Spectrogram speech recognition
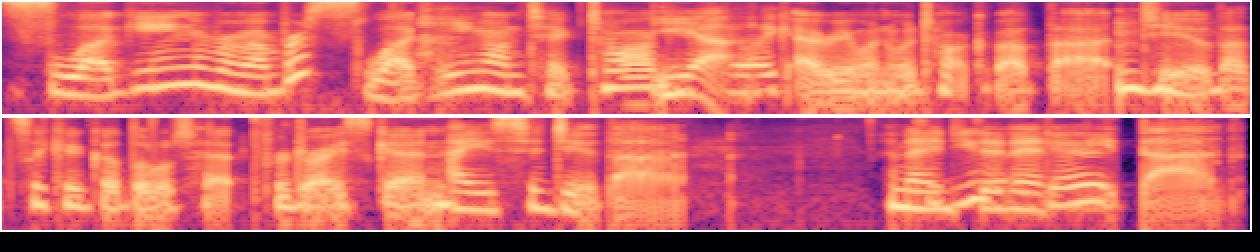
Slugging, remember slugging on TikTok? I Yeah. feel like everyone would talk about that mm-hmm. too. That's like a good little tip for dry skin. I used to do that. And I Did like didn't it? need that.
